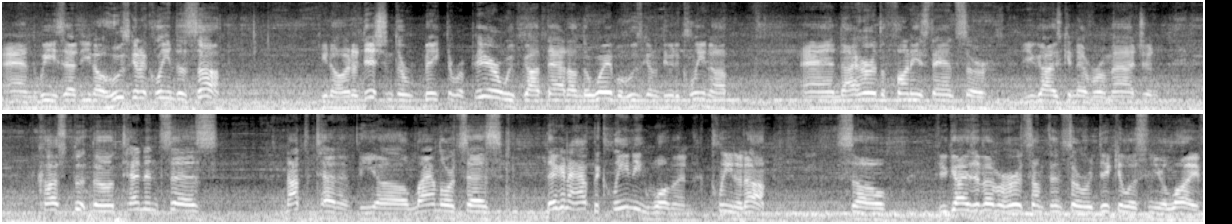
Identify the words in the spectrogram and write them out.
and we said, you know, who's gonna clean this up? You know, in addition to make the repair, we've got that underway, but who's going to do the cleanup? And I heard the funniest answer you guys can never imagine. The, the tenant says, not the tenant, the uh, landlord says they're going to have the cleaning woman clean it up. So, if you guys have ever heard something so ridiculous in your life,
